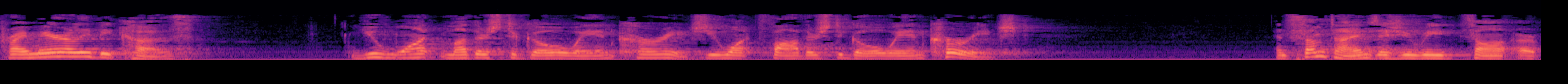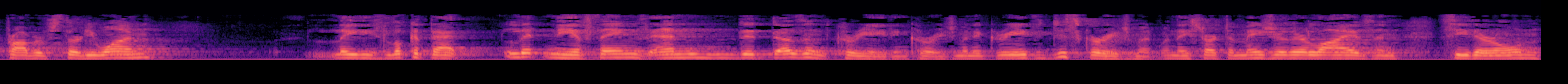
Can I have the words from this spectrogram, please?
Primarily because you want mothers to go away encouraged. You want fathers to go away encouraged. And sometimes, as you read Proverbs 31, ladies look at that litany of things and it doesn't create encouragement. It creates discouragement when they start to measure their lives and see their own,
